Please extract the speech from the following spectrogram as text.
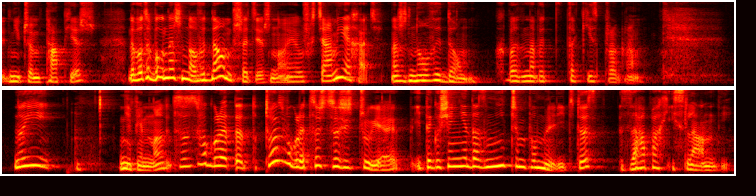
niczym papież. No bo to był nasz nowy dom przecież, no ja już chciałam jechać. Nasz nowy dom. Chyba nawet taki jest program. No i nie wiem, no to jest w ogóle, to, to jest w ogóle coś, co się czuje i tego się nie da z niczym pomylić. To jest zapach Islandii.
